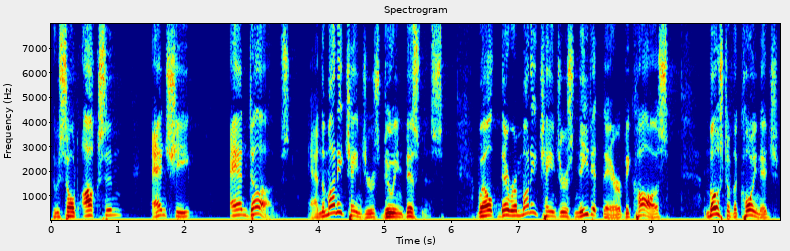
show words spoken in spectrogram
Who sold oxen and sheep and doves and the money changers doing business. Well, there were money changers needed there because most of the coinage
